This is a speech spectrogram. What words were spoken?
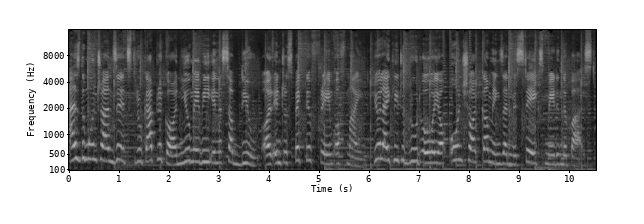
As the moon transits through Capricorn, you may be in a subdued or introspective frame of mind. You're likely to brood over your own shortcomings and mistakes made in the past.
